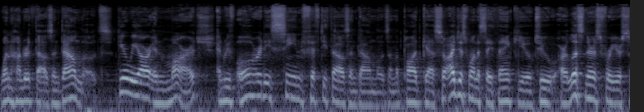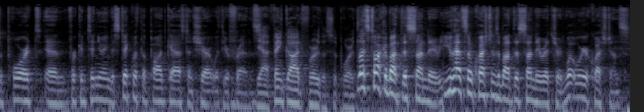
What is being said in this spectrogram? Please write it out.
100,000 downloads. Here we are in March, and we've already seen 50,000 downloads on the podcast. So I just want to say thank you to our listeners for your support and for continuing to stick with the podcast and share it with your friends. Yeah, thank God for the support. Let's talk about this Sunday. You had some questions about this Sunday, Richard? What were your questions?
